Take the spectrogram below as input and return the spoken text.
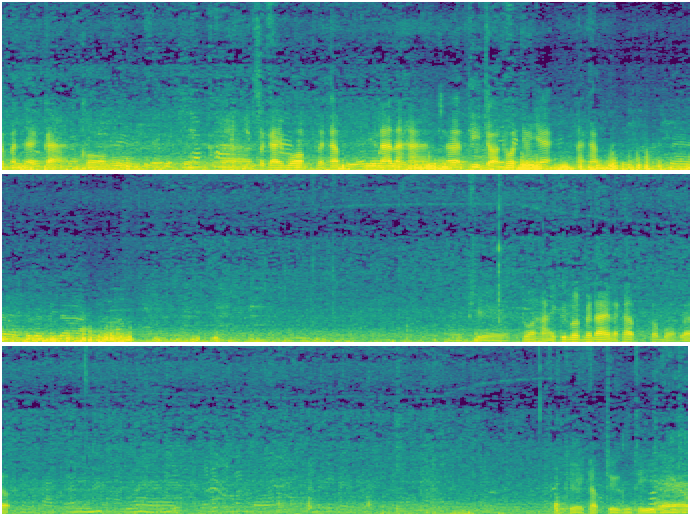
ครับบรรยากาศของสกายวอล์กนะครับ มีร้านอาหารและที่จอดรถเยอะแยะนะครับโอเค ตัวหายขึ้นรถไม่ได้นะครับ ก็บอกแล้วโอเคครับถึงที่แล้ว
